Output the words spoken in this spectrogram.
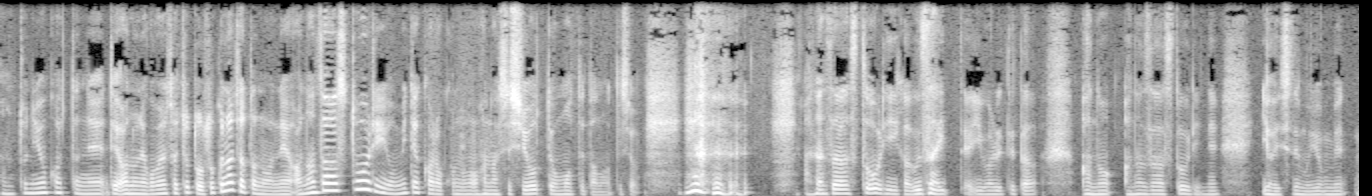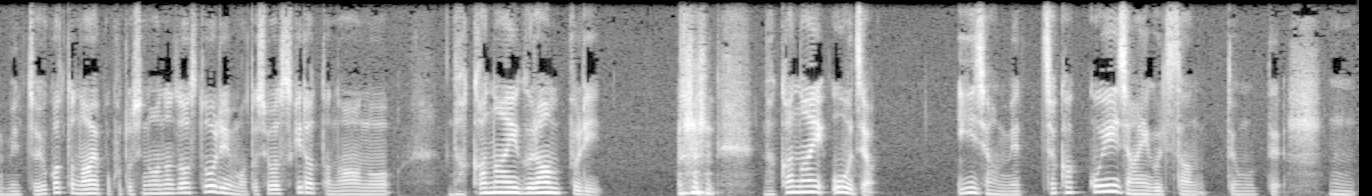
本当に良かったね。であのねごめんなさい。ちょっと遅くなっちゃったのはねアナザーストーリーを見てからこのお話しようって思ってたの私は。アナザーストーリーがうざいって言われてたあのアナザーストーリーね。いやいつでもめめっちゃ良かったな。やっぱ今年のアナザーストーリーも私は好きだったな。あの泣かないグランプリ。泣かない王者。いいじゃん。めっちゃかっこいいじゃん井口さんって思って。うん。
